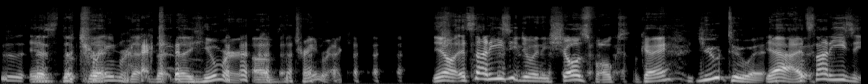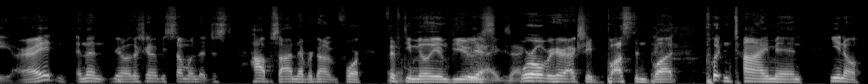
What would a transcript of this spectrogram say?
the, Is the, train the, wreck. the, the humor of the train wreck. You know, it's not easy doing these shows, folks. Okay. you do it. Yeah, it's not easy. All right. And then, you know, there's going to be someone that just hops on, never done it before, 50 million views. Yeah, exactly. We're over here actually busting butt, putting time in, you know,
